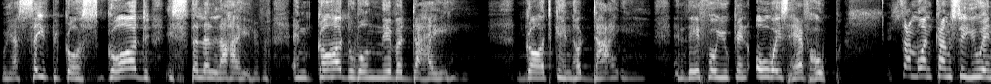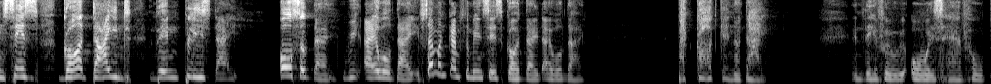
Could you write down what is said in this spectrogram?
We are safe because God is still alive and God will never die. God cannot die. And therefore, you can always have hope. If someone comes to you and says, God died, then please die. Also die. We, I will die. If someone comes to me and says, God died, I will die. But God cannot die. And therefore, we always have hope.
